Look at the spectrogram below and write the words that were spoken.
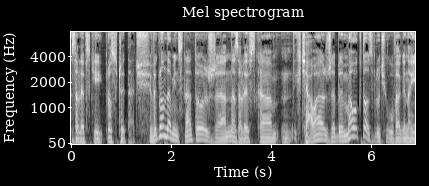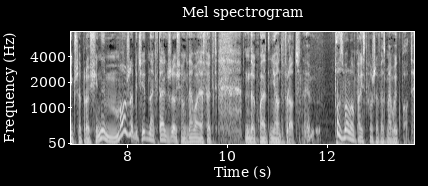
Zalewskiej rozczytać. Wygląda więc na to, że Anna Zalewska mm, chciała, żeby mało kto zwrócił uwagę na jej przeprosiny. Może być jednak tak, że osiągnęła efekt dokładnie odwrotny. Pozwolą Państwo, że wezmę łyk wody.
